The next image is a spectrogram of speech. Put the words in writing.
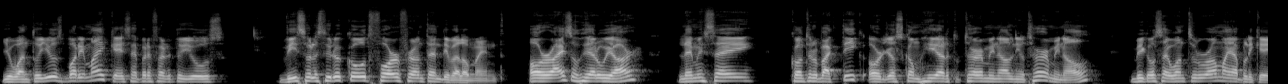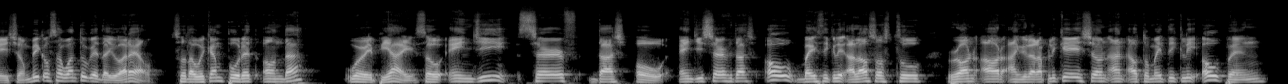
you want to use, but in my case, I prefer to use Visual Studio Code for front-end development. Alright, so here we are. Let me say control back tick or just come here to terminal, new terminal, because I want to run my application, because I want to get the URL, so that we can put it on the web API. So ng serve-o. ng serve-o basically allows us to run our Angular application and automatically open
